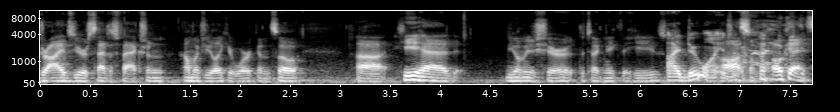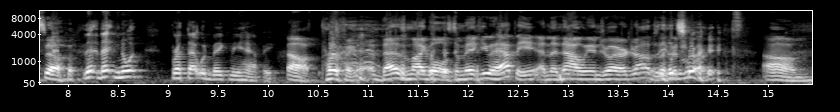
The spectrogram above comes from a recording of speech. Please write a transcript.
drives your satisfaction, how much you like your work. And so uh, he had. You want me to share the technique that he used? I do want you to. Awesome. Okay, so That, that, you know what? Brett, that would make me happy. Oh, perfect. that is my goal is to make you happy, and then now we enjoy our jobs even That's more. right. Um,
